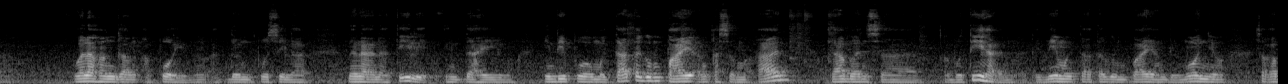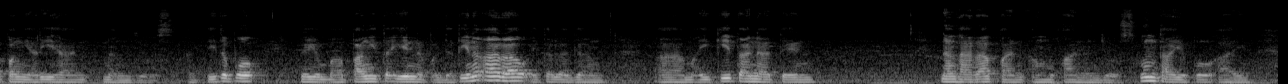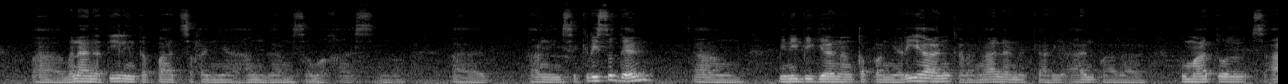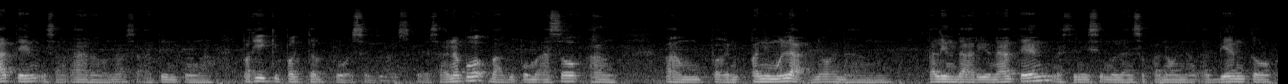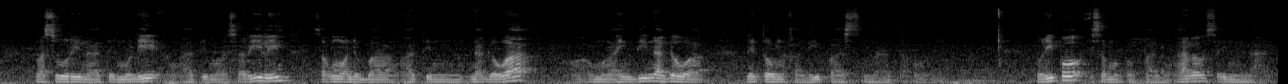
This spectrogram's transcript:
walang hanggang apoy. No? At doon po sila nananatili dahil hindi po magtatagumpay ang kasamaan laban sa kabutihan at hindi magtatagumpay ang demonyo sa kapangyarihan ng Diyos. At dito po, yung mga pangitain na pagdating ng araw ay talagang ah, makikita natin ng harapan ang mukha ng Diyos kung tayo po ay ah, mananatiling tapat sa Kanya hanggang sa wakas. No? At tanging si Kristo din ang binibigyan ng kapangyarihan, karangalan at kariyan para humatol sa atin isang araw no sa atin pong pakikipagtagpo sa Diyos. Kaya sana po bago pumasok ang ang pan- panimula no ng kalendaryo natin na sinisimulan sa panahon ng Adbyento, masuri natin muli ang ating mga sarili sa kung ano ba ang ating nagawa o ang mga hindi nagawa nitong nakalipas na taon. Muli po, isang mapagpalang araw sa inyong lahat.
